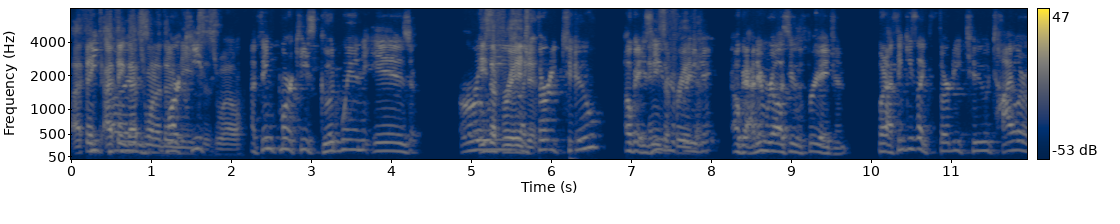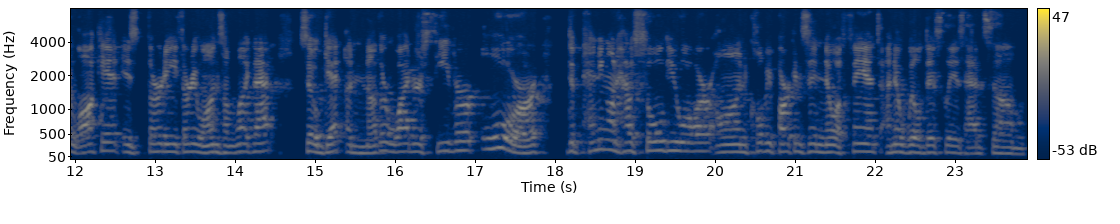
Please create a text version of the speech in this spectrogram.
I think because I think that's one of their Marquise, needs as well. I think Marquise Goodwin is early. He's a free agent, like 32. Okay, is and he he's a free, free agent? agent? Okay, I didn't realize he was a free agent, but I think he's like 32. Tyler Lockett is 30, 31, something like that. So get another wide receiver, or depending on how sold you are on Colby Parkinson, Noah Fant. I know Will Dissly has had some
